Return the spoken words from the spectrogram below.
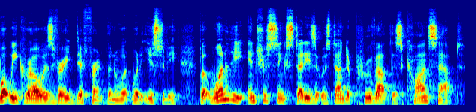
what we grow is very different than what, what it used to be. But one of the interesting studies that was done to prove out this concept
